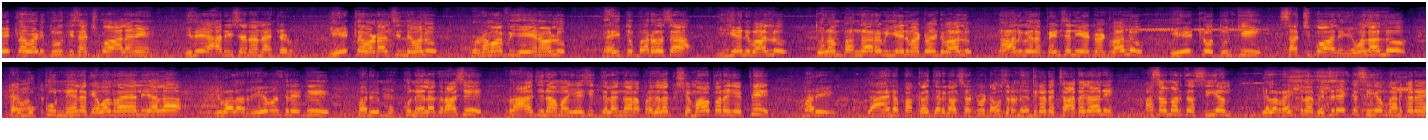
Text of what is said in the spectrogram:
ఏట్ల పడి దూకి చచ్చిపోవాలని ఇదే హరీష్ అన్న అంటాడు. ఏట్ల పడాల్సింది ఎవరు? రుణమాఫీ చేయని వాళ్ళు రైతు భరోసా ఇయ్యని వాళ్ళు తులం బంగారం ఇయ్యనిటువంటి వాళ్ళు నాలుగు వేల పెన్షన్ ఇయ్యేటువంటి వాళ్ళు ఏట్లో దుంకి చచ్చిపోవాలి. ఎవరాళ్ళు ముక్కు నేలకు ఎవరు రాయాలి అలా ఇవాళ రేవంత్ రెడ్డి మరి ముక్కు నేలకు రాసి రాజీనామా చేసి తెలంగాణ ప్రజలకు క్షమాపణ చెప్పి మరి ఆయన పక్కకు జరగాల్సినటువంటి అవసరం ఎందుకంటే చాతగాని అసమర్థ సీఎం ఇలా రైతుల వ్యతిరేక సీఎం కనుకనే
